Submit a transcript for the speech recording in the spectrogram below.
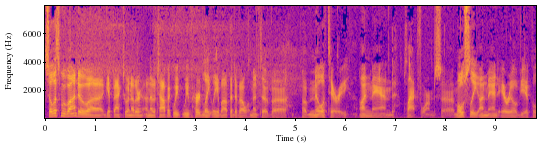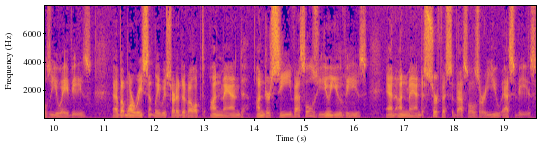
So let's move on to uh, get back to another another topic. We, we've heard lately about the development of uh, of military unmanned platforms, uh, mostly unmanned aerial vehicles (UAVs). Uh, but more recently, we've started developed unmanned undersea vessels (UUVs) and unmanned surface vessels or USVs.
